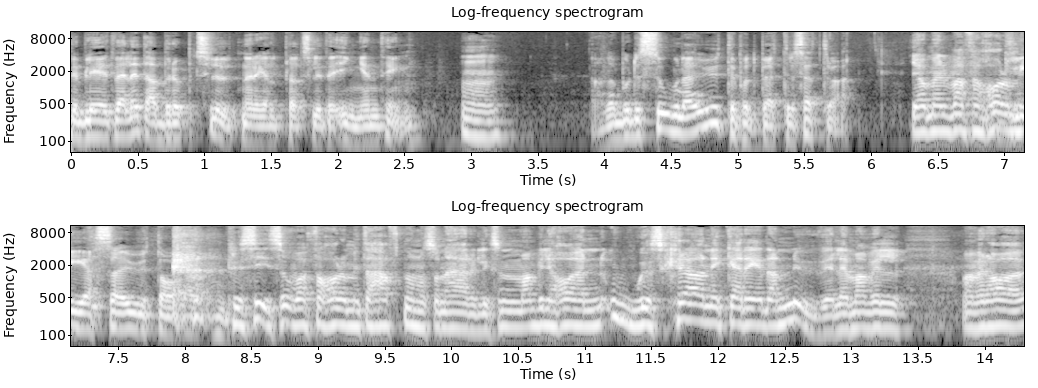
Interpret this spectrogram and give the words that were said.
Det blir ett väldigt abrupt slut när det helt plötsligt är ingenting. Ja, de borde zona ut det på ett bättre sätt tror jag. Ja men varför har de inte... Glesa ut dagarna. Precis, och varför har de inte haft någon sån här, liksom, man vill ha en OS-krönika redan nu. Eller man vill, man vill ha,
